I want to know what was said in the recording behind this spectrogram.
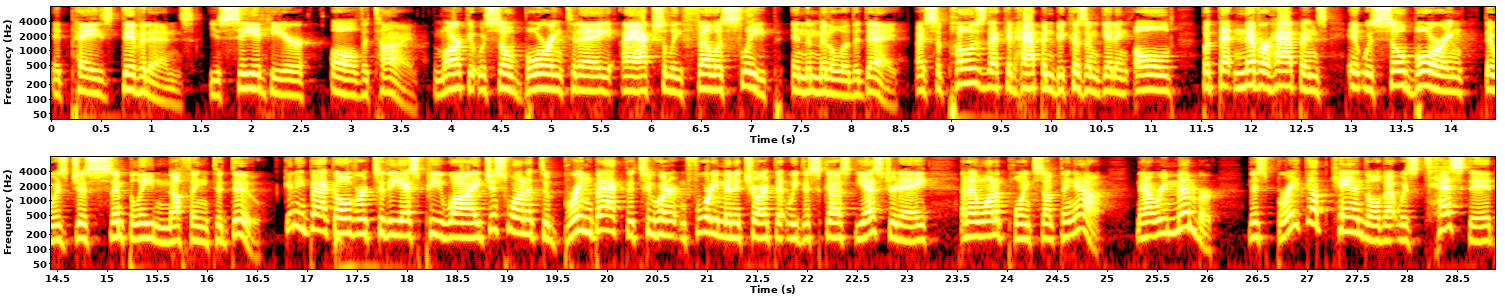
it pays dividends. You see it here all the time. The market was so boring today, I actually fell asleep in the middle of the day. I suppose that could happen because I'm getting old but that never happens. It was so boring, there was just simply nothing to do. Getting back over to the SPY, just wanted to bring back the 240 minute chart that we discussed yesterday, and I want to point something out. Now remember, this breakup candle that was tested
